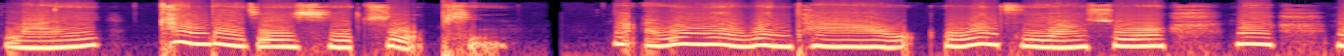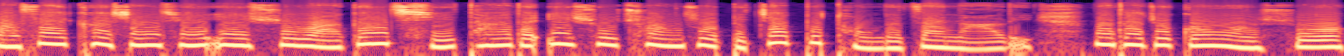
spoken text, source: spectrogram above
来看待这一些作品。那艾瑞也有问他，我问子瑶说：“那马赛克镶嵌艺术啊，跟其他的艺术创作比较不同的在哪里？”那他就跟我说：“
